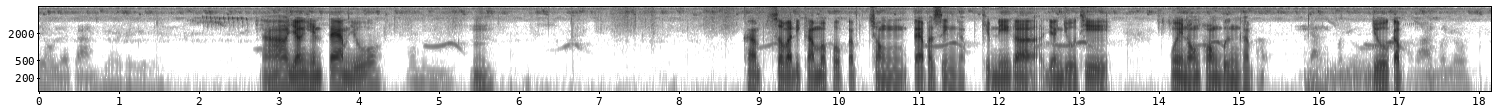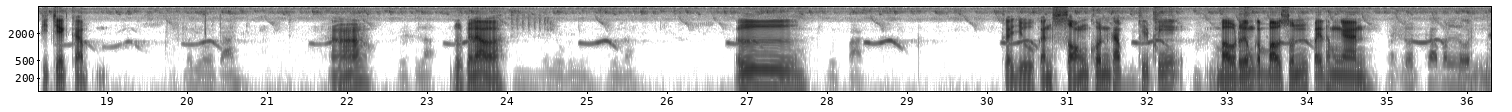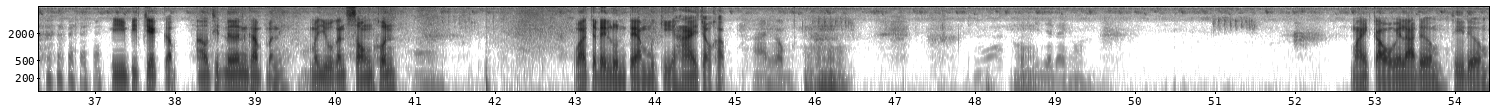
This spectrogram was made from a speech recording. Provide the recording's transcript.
อยู่เลยอาจารย์อ้าวยังเห็นแต้มอยู่ อืมครับสวัสดีครับมาพบกับช่องแต่พระสิงครับ คลิปนี้ก็ยังอยู่ที่ห้วยหนองคลองบึงครับ อยู่กับพี่เจ๊กครับอ้าวหลุดไปละหลุดไปแล้วเหรอเออ ก็อยู่กันสองคนครับคลิปนี้เบาเหลือมกับเบาสุนไปทำงานมันหลุดครับมันหลุดมีพี่เจ๊กกับเอาทิศเนินครับมานี่มาอยู่กันสองคน ว่าจะได้ลุนแต้มเมื่อกี้หายเจ้าครับ หายครับกินยาใดของมันไม้เก่าเวลาเดิมที่เดิม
